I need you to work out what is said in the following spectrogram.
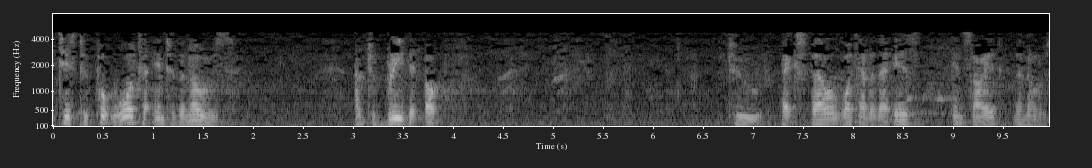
it is to put water into the nose and to breathe it up to expel whatever there is inside the nose.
